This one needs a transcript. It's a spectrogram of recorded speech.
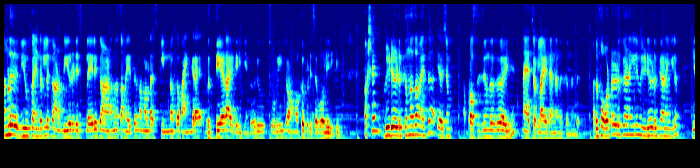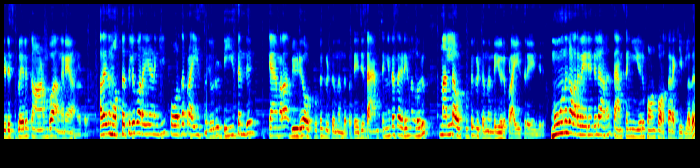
നമ്മൾ വ്യൂ ഫൈൻഡറിൽ കാണുമ്പോൾ ഈ ഒരു ഡിസ്പ്ലേയിൽ കാണുന്ന സമയത്ത് നമ്മളുടെ സ്കിന്നൊക്കെ ഭയങ്കര വൃത്തികേടായിട്ടിരിക്കുന്നുണ്ട്. ഒരു ചൊറിയും ചുണങ്ങൊക്കെ പിടിച്ച പോലെ ഇരിക്കും. പക്ഷെ വീഡിയോ എടുക്കുന്ന സമയത്ത് അത്യാവശ്യം പ്രോസസ്സിംഗ് ഒക്കെ കഴിഞ്ഞ് നാച്ചുറൽ ആയിട്ട് തന്നെ നിൽക്കുന്നുണ്ട്. അത് ഫോട്ടോ എടുക്കുകയാണെങ്കിലും വീഡിയോ എടുക്കുകയാണെങ്കിലും ഈ ഡിസ്പ്ലേയിൽ കാണുമ്പോൾ അങ്ങനെയാണ് കേട്ടോ. അതായത് മൊത്തത്തിൽ പറയുകയാണെങ്കിൽ ഫോർ ദ പ്രൈസ് ഒരു ഡീസെന്റ് ക്യാമറ വീഡിയോ ഔട്ട്പുട്ട് കിട്ടുന്നുണ്ട്. പ്രത്യേകിച്ച് സാംസങ്ങിന്റെ സൈഡിൽ നിന്നുള്ള ഒരു നല്ല ഔട്ട്പുട്ട് കിട്ടുന്നുണ്ട് ഈ ഒരു പ്രൈസ് റേഞ്ചിൽ മൂന്ന് കളർ വേരിയന്റിലാണ് സാംസങ് ഈ ഒരു ഫോൺ പുറത്തിറക്കിയിട്ടുള്ളത്.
